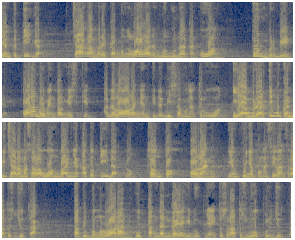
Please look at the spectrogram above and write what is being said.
Yang ketiga, cara mereka mengelola dan menggunakan uang pun berbeda. Orang bermental miskin adalah orang yang tidak bisa mengatur uang. Iya, berarti bukan bicara masalah uang banyak atau tidak dong. Contoh, orang yang punya penghasilan 100 juta, tapi pengeluaran hutang dan gaya hidupnya itu 120 juta.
